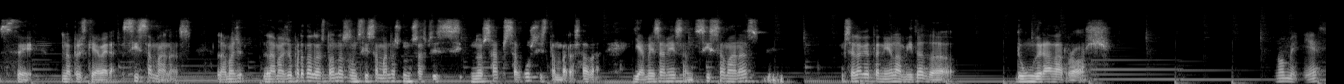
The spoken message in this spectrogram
Sí, no, però és que, a veure, sis setmanes. La major, la major part de les dones en sis setmanes no sap, si, no sap segur si està embarassada. I a més a més, en sis setmanes, em sembla que tenia la mida de d'un gra d'arròs. No més,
